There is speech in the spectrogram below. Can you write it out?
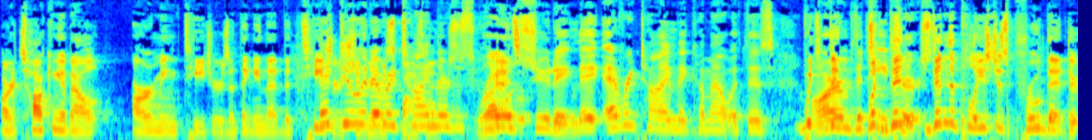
are talking about arming teachers and thinking that the They teachers do it every time there's a school Right. shooting. They every time they come out with this But arm did- the but didn't- teachers. Didn't, the police just prove that they're,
